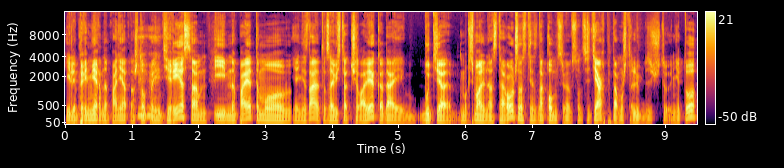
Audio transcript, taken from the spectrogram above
или примерно понятно, что по интересам. И именно поэтому, я не знаю, это зависит от человека, да, и будьте максимально осторожны с незнакомцами в соцсетях, потому что люди зачастую не то,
